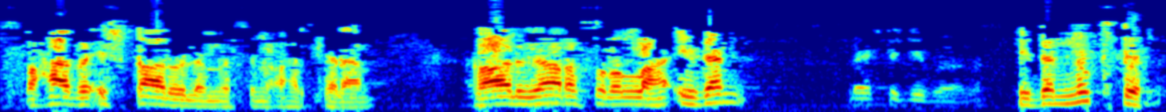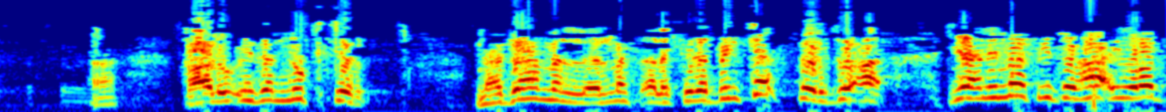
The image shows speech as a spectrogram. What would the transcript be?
الصحابة إيش قالوا لما سمعوا هالكلام؟ قالوا يا رسول الله إذا إذا نكثر؟ قالوا إذا نكثر. ما دام المسألة كذا بنكثر دعاء. يعني ما في دعاء يرد.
